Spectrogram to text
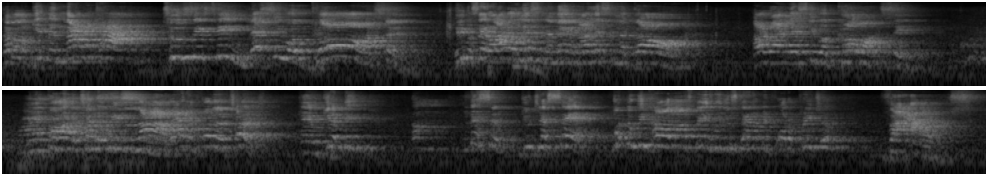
Come on, give me Malachi 2.16. Let's see what God said. People say, well, I don't listen to man, I listen to God. All right, let's see what God said. We're going to church and we lie right in front of the church and give me, um, listen, you just said, what do we call those things when you stand up before the preacher? Vows.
